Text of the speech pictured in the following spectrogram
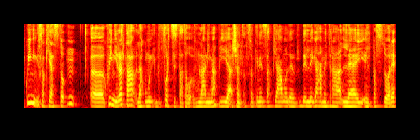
Quindi mi sono chiesto, mm, eh, quindi in realtà la comuni- forse è stata un'anima pia, cioè nel senso che ne sappiamo del, del legame tra lei e il pastore,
